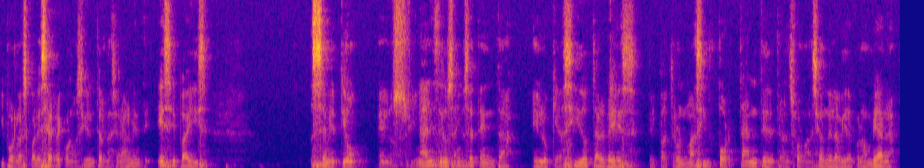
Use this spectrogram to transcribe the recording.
y por las cuales ser reconocido internacionalmente, ese país se metió en los finales de los años 70 en lo que ha sido tal vez el patrón más importante de transformación de la vida colombiana,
